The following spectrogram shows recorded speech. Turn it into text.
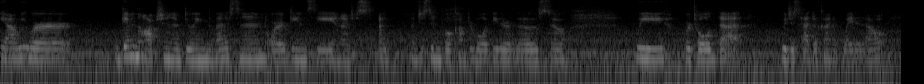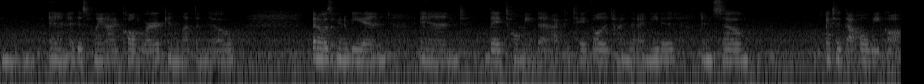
yeah, we were given the option of doing the medicine or D&C, and I just I, I just didn't feel comfortable with either of those. So we were told that we just had to kind of wait it out. Mhm. And at this point, I called work and let them know that I wasn't going to be in, and they told me that I could take all the time that I needed, and so I took that whole week off.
